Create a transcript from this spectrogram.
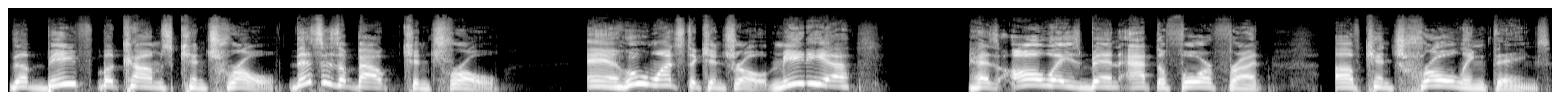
The beef becomes control. This is about control. And who wants to control? Media has always been at the forefront of controlling things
